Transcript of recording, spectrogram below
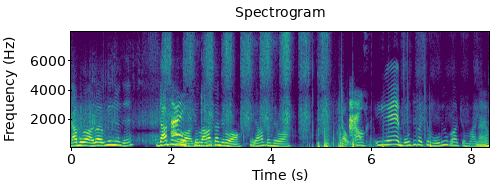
나 뭐야? 나 여기 있는데. 나갔다 들어와. 너 뭐. 나갔다 들어와. 너 나갔다 들어와. 야, 와, 이게 모드가 좀 오류가 좀 많아요.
